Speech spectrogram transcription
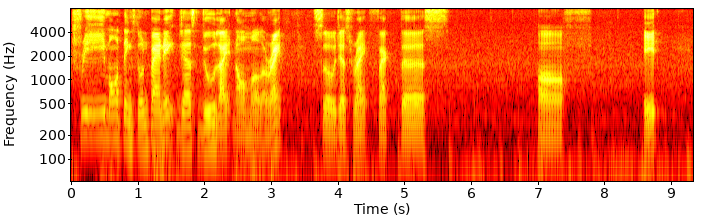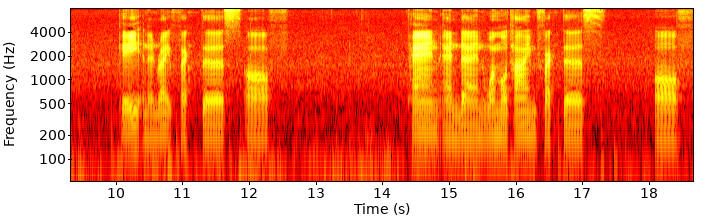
three more things. Don't panic. Just do like normal, alright? So just write factors of 8. Okay, and then write factors of 10 and then one more time factors of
